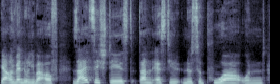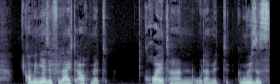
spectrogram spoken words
Ja, und wenn du lieber auf salzig stehst, dann ess die Nüsse pur und Kombiniere sie vielleicht auch mit Kräutern oder mit Gemüses,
